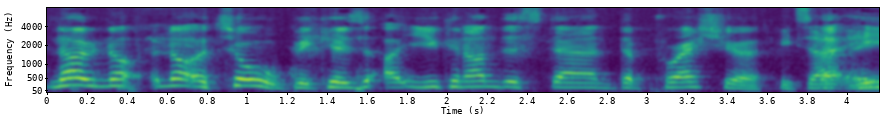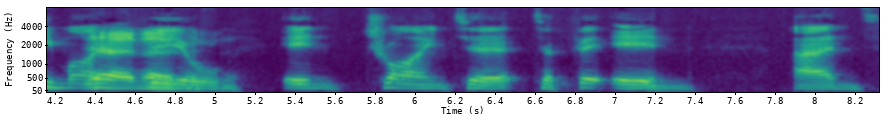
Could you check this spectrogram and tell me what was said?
no, not not at all, because uh, you can understand the pressure that he might Yeah, feel definitely. in trying to to fit in, and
